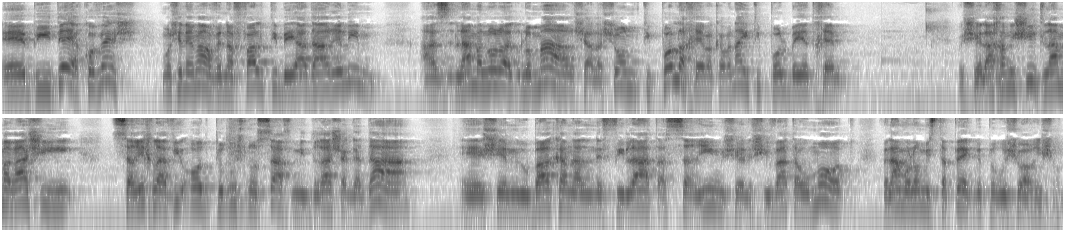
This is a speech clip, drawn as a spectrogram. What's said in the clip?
אה, בידי הכובש, כמו שנאמר, ונפלתי ביד הערלים. אז למה לא לומר שהלשון תיפול לכם, הכוונה היא תיפול בידכם. ושאלה חמישית, למה רש"י צריך להביא עוד פירוש נוסף, מדרש אגדה, שמדובר כאן על נפילת השרים של שבעת האומות, ולמה הוא לא מסתפק בפירושו הראשון.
